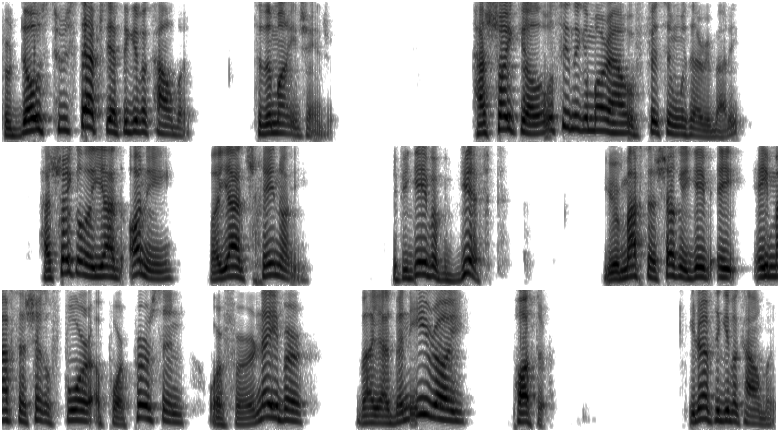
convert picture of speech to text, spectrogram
For those two steps you have to give a kalban to the money changer. Hashoikel, we'll see in the Gemara how it fits in with everybody. Hashoikel yad ani yad shchenoi. If you gave a gift, your machzah shekel, you gave a, a machzah shekel for a poor person or for a neighbor, Vayad ben Iroi, Potter. You don't have to give a kalban.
